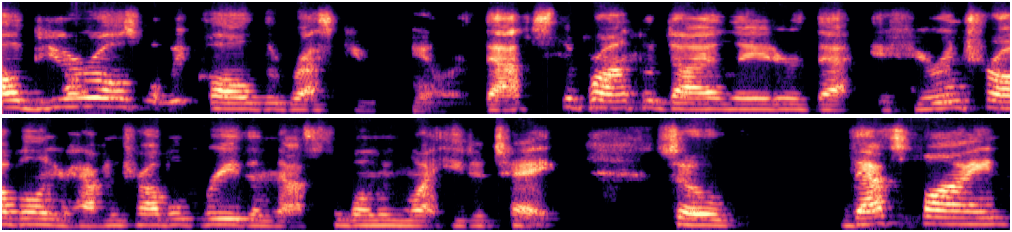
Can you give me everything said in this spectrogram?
Albuterol is what we call the rescue inhaler. That's the bronchodilator that if you're in trouble and you're having trouble breathing, that's the one we want you to take. So that's fine.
